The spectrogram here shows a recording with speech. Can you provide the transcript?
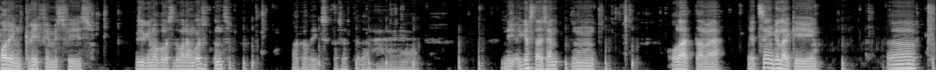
parim griifimisviis. muidugi ma pole seda varem kasutanud, aga võiks kasutada nii, igastahes jah mm,, oletame, et see on kellegi äh,,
